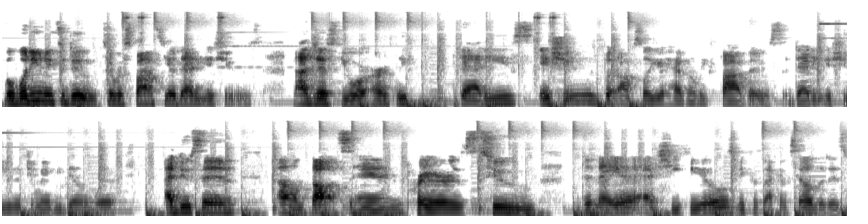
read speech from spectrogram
But what do you need to do to respond to your daddy issues? Not just your earthly daddy's issues, but also your heavenly father's daddy issues that you may be dealing with. I do send um, thoughts and prayers to Da'Naia as she heals because I can tell that it's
